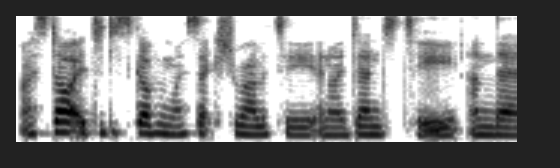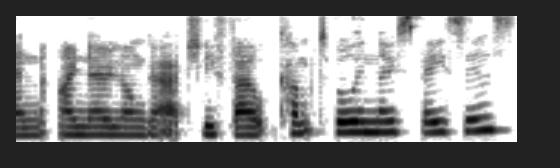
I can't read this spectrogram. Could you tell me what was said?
I started to discover my sexuality and identity, and then I no longer actually felt comfortable in those spaces.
